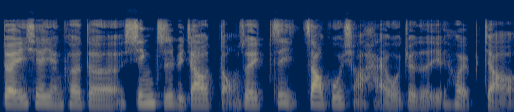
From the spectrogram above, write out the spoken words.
对一些眼科的心知比较懂，所以自己照顾小孩，我觉得也会比较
